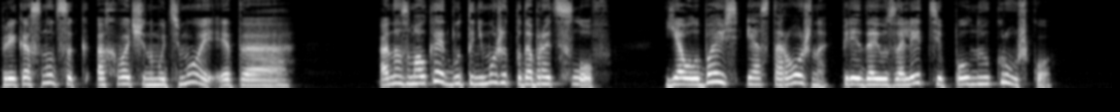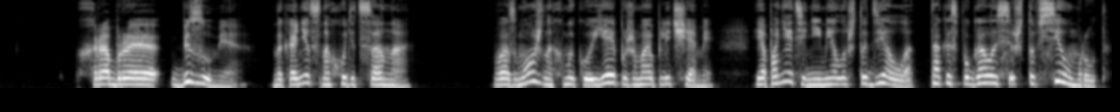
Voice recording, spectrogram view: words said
Прикоснуться к охваченному тьмой — это... Она замолкает, будто не может подобрать слов. Я улыбаюсь и осторожно передаю Залетти полную кружку. Храброе безумие. Наконец находится она. Возможно, хмыкаю я и пожимаю плечами. Я понятия не имела, что делала. Так испугалась, что все умрут.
